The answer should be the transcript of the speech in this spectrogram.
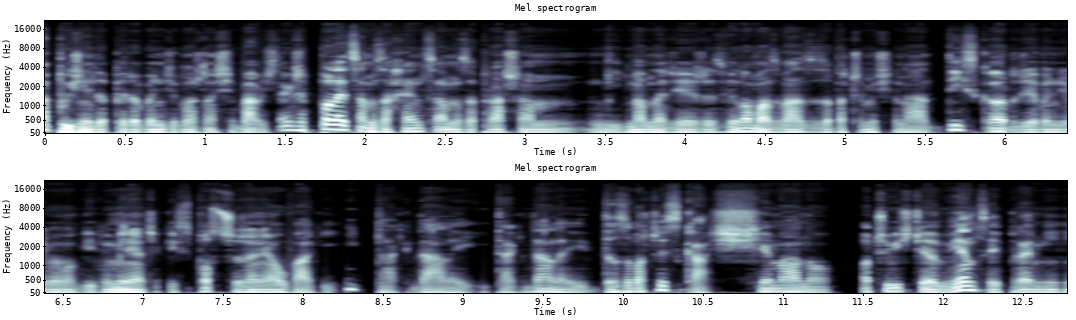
a później dopiero będzie można się bawić. Także polecam, zachęcam, zapraszam i mam nadzieję, że z wieloma z Was zobaczymy się na Discordzie, będziemy mogli wymieniać jakieś spostrzeżenia, uwagi i tak dalej, i tak dalej. Do zobaczyska, siemano. Oczywiście więcej premii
